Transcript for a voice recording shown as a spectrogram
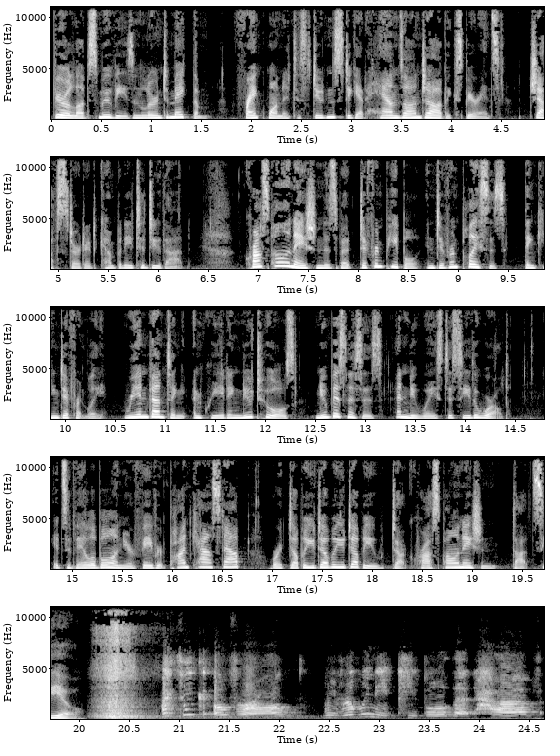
Vera loves movies and learned to make them. Frank wanted his students to get hands on job experience. Jeff started a company to do that. Cross pollination is about different people in different places thinking differently, reinventing and creating new tools, new businesses, and new ways to see the world. It's available on your favorite podcast app or at www.crosspollination.co. I think overall, we really need people that have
